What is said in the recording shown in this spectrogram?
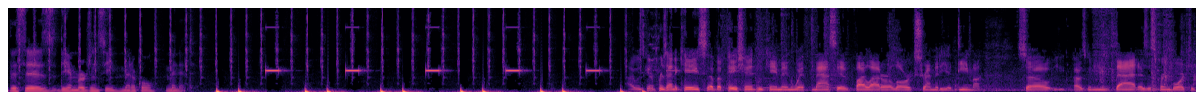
This is the Emergency Medical Minute. I was going to present a case of a patient who came in with massive bilateral lower extremity edema. So I was going to use that as a springboard to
